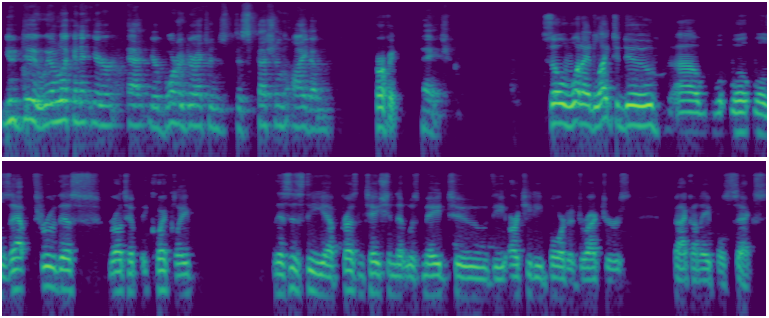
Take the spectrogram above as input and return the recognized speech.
You do. We're looking at your, at your board of directors discussion item Perfect. page. So what I'd like to do, uh, we'll, we'll zap through this relatively quickly. This is the uh, presentation that was made to the RTD Board of Directors back on April 6th.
